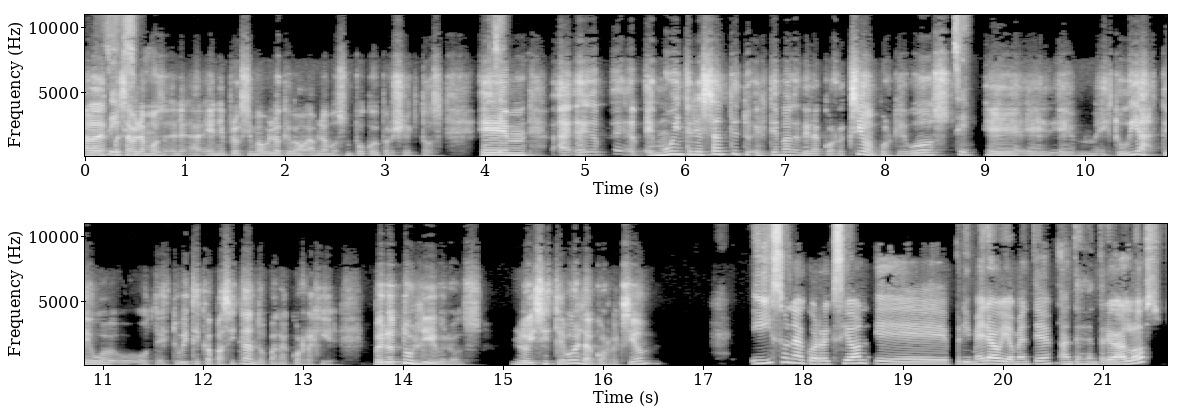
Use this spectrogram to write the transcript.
Ahora después sí, hablamos, en, en el próximo bloque hablamos un poco de proyectos. Sí, Eh, eh, es muy interesante el tema de la corrección, porque vos em, estudiaste o, o te estuviste capacitando para corregir, pero tus libros, ¿lo hiciste vos la corrección? Hice una corrección eh, primera, obviamente, antes de entregarlos,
